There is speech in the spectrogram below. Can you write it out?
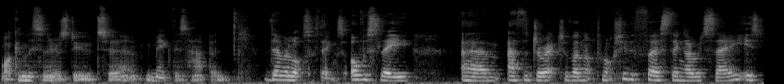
What can listeners do to make this happen? There are lots of things. Obviously, um, as the director of Unlock Democracy, the first thing I would say is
